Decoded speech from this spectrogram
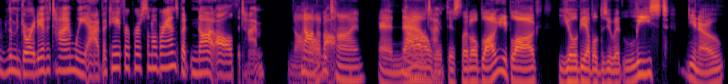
the majority of the time we advocate for personal brands, but not all the time. Not, Not all the all. time. And now time. with this little bloggy blog, you'll be able to do at least, you know,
